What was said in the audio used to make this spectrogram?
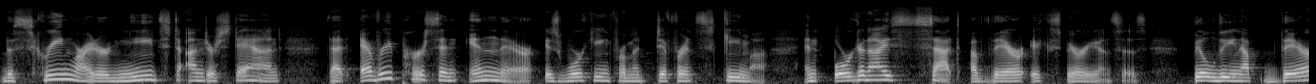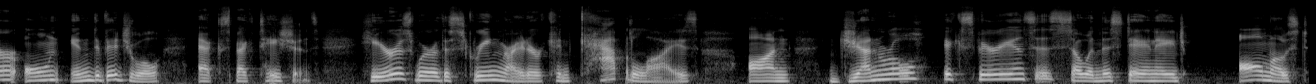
the screenwriter needs to understand that every person in there is working from a different schema, an organized set of their experiences, building up their own individual expectations. Here is where the screenwriter can capitalize on general experiences. So, in this day and age, almost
